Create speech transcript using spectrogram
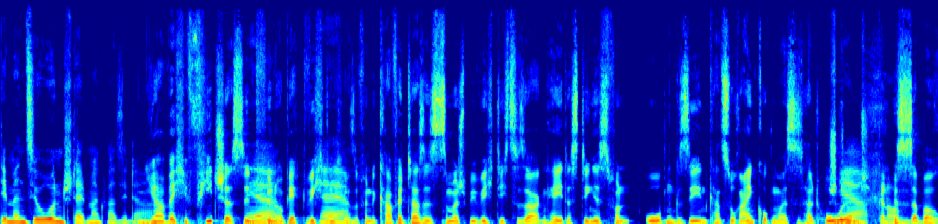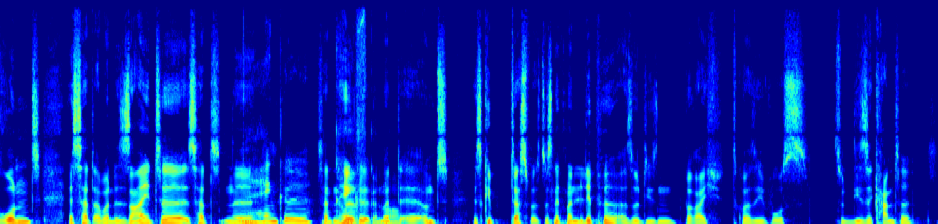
Dimensionen stellt man quasi dar. ja, welche Features sind Ja. für ein Objekt wichtig. Ja, ja. Also für eine Kaffeetasse ist zum Beispiel wichtig zu sagen, hey, das Ding ist von oben gesehen, kannst du reingucken, weil es ist halt hohl, genau. es ist aber rund, es hat aber eine Seite, es hat eine, Eine Henkel. es hat einen Ein Griff, Henkel genau. mit, äh, und es gibt das, was- das nennt man Lippe, also diesen Bereich quasi, wo es, so diese Kante, das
